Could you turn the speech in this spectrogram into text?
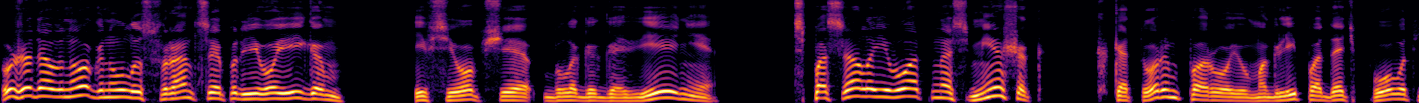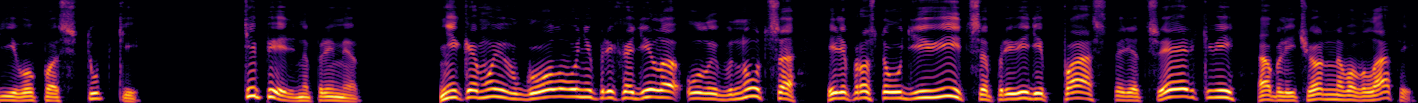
Уже давно гнулась Франция под его игом, и всеобщее благоговение спасало его от насмешек, к которым порою могли подать повод его поступки. Теперь, например, никому и в голову не приходило улыбнуться или просто удивиться при виде пастыря церкви, облеченного в латы.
